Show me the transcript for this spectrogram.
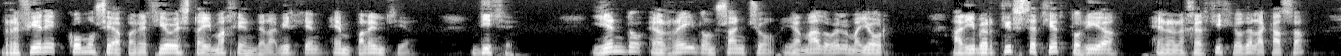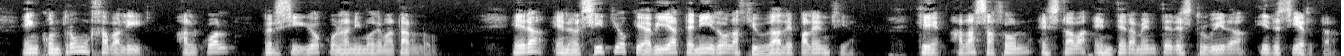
refiere cómo se apareció esta imagen de la Virgen en Palencia. Dice Yendo el rey don Sancho, llamado el Mayor, a divertirse cierto día en el ejercicio de la caza, encontró un jabalí, al cual persiguió con ánimo de matarlo. Era en el sitio que había tenido la ciudad de Palencia, que a la sazón estaba enteramente destruida y desierta.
